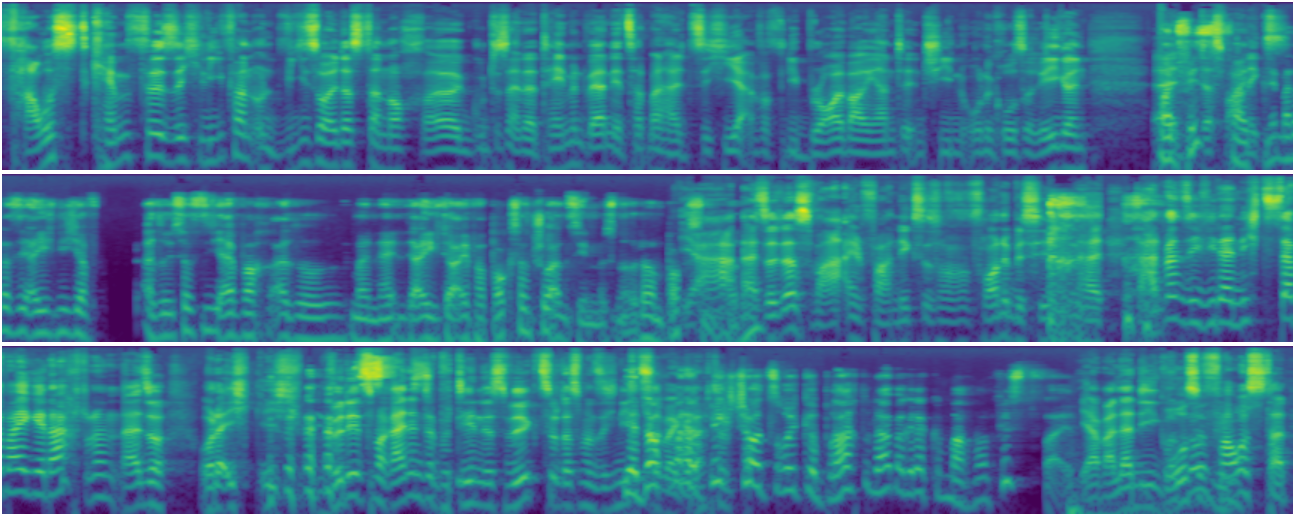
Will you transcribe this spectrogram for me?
Faustkämpfe sich liefern und wie soll das dann noch äh, gutes Entertainment werden? Jetzt hat man halt sich hier einfach für die Brawl-Variante entschieden, ohne große Regeln. Äh, das war nix. nennt man das ja eigentlich nicht auf, also ist das nicht einfach, also hätten sie eigentlich da einfach Boxhandschuhe anziehen müssen, oder? Und Boxen, Ja, oder? also das war einfach nichts. Das war von vorne bis hinten halt. Da hat man sich wieder nichts dabei gedacht. Oder, also, oder ich, ich würde jetzt mal reininterpretieren, es wirkt so, dass man sich ja, nichts doch, dabei man hat gedacht Big hat. Show zurückgebracht und da hat man gedacht, komm, mach mal Fistfight. Ja, weil er die große. Faust hat.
